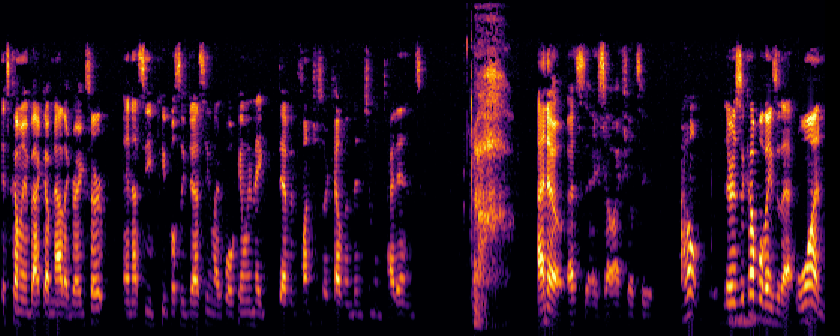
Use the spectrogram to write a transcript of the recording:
it's coming back up now that Greg's hurt. And I see people suggesting like, well, can we make Devin Funchess or Kelvin Benjamin tight ends? I know that's, that's how I feel too. I don't. There's a couple things with that. One,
